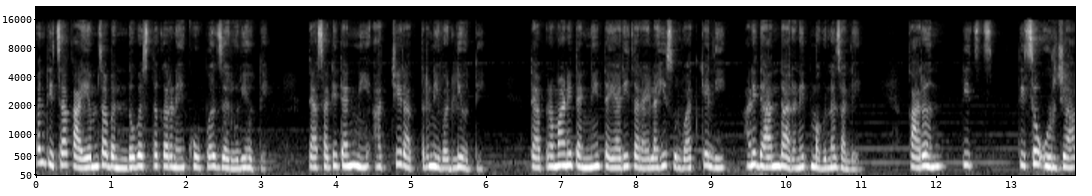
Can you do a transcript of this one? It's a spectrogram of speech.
पण तिचा कायमचा बंदोबस्त करणे खूपच जरुरी होते. त्यासाठी त्यांनी आजची रात्र निवडली होती. त्याप्रमाणे त्यांनी तयारी करायलाही सुरुवात केली आणि ध्यानधारणेत मग्न झाले. कारण तीच तिचं ऊर्जा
